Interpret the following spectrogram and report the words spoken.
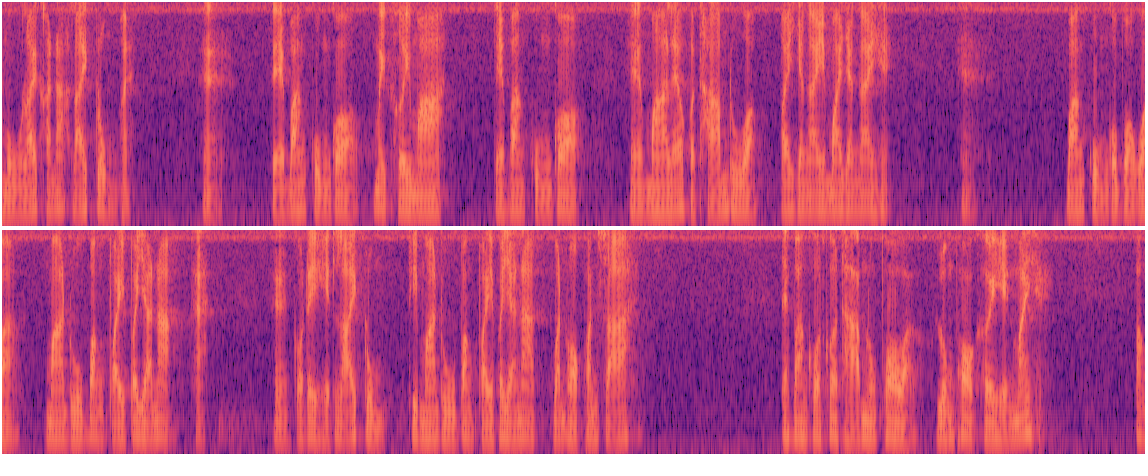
หมู่หลายคณะหลายกลุ่มฮะแต่บางกลุ่มก็ไม่เคยมา แต่บางกลุ่มก็มาแล้วก็ถามดูว่าไปยังไงมายังไงบางกลุ่มก็บอกว่า มาดูบั้งไฟพญานาค ก็ได้เห็นหลายกลุ่มที่มาดูบั้งไฟพญานาควันออกพรรษา แต่บางคนก็ถามหลวงพ่อว่าหลวงพ่อเคยเห็นไหมบัง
